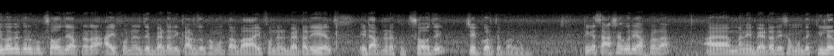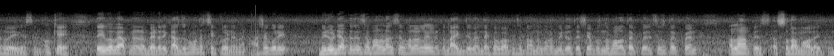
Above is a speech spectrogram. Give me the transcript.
এভাবে করে খুব সহজে আপনারা আইফোনের যে ব্যাটারি কার্যক্ষমতা বা আইফোনের ব্যাটারি হেলথ এটা আপনারা খুব সহজেই চেক করতে পারবেন। ঠিক আছে? আশা করি আপনারা মানে ব্যাটারি সম্বন্ধে ক্লিয়ার হয়ে গেছেন ওকে তো এইভাবে আপনারা ব্যাটারি কার্যক্ষমতা চেক করে নেবেন। আশা করি ভিডিওটি আপনাদের কাছে ভালো লাগছে, ভালো লাগলে একটা লাইক দেবেন। দেখা হবে আপনার সাথে অন্য কোনো ভিডিওতে। সে পর্যন্ত ভালো থাকবেন, সুস্থ থাকবেন। আল্লাহ হাফেজ। আসসালামু আলাইকুম।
